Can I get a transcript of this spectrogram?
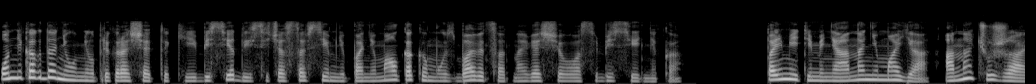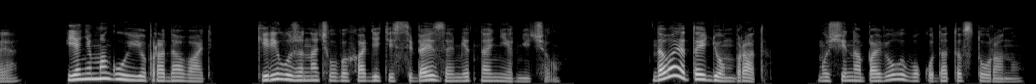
Он никогда не умел прекращать такие беседы и сейчас совсем не понимал, как ему избавиться от навязчивого собеседника. Поймите меня, она не моя, она чужая. Я не могу ее продавать. Кирилл уже начал выходить из себя и заметно нервничал. «Давай отойдем, брат». Мужчина повел его куда-то в сторону.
